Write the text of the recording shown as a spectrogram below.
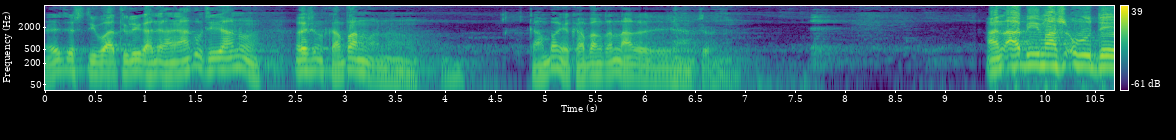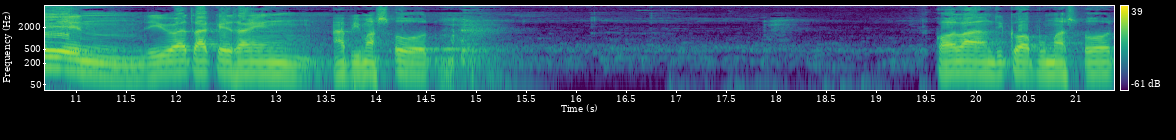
Eh terus diwaduli kan aku di anu wis gampang ngono. Gampang ya gampang tenan. An Abi Mas'udin riwayatake saing Abi Mas'ud. Kala ndika Abu Mas'ud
